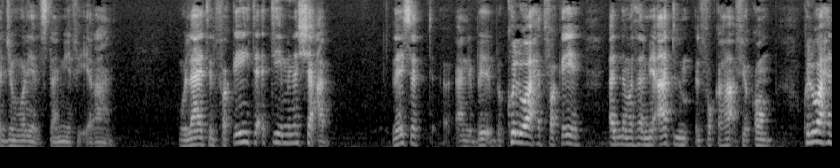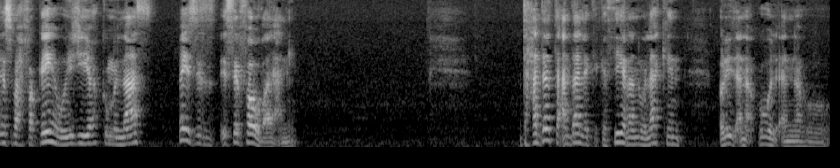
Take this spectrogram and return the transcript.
بالجمهورية الإسلامية في إيران. ولاية الفقيه تأتي من الشعب. ليست يعني بكل واحد فقيه عندنا مثلا مئات الفقهاء في قوم. كل واحد يصبح فقيه ويجي يحكم الناس يصير, يصير فوضى يعني. تحدثت عن ذلك كثيرا ولكن أريد أن أقول أنه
